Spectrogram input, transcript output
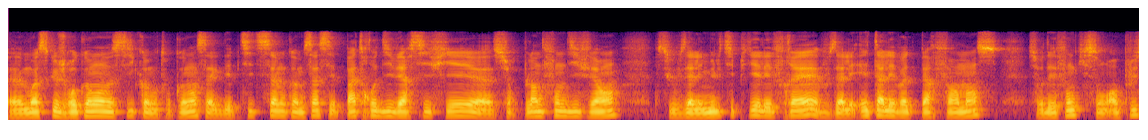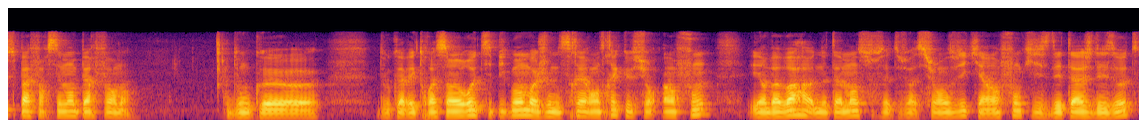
Euh, moi, ce que je recommande aussi quand on commence avec des petites sommes comme ça, c'est pas trop diversifier euh, sur plein de fonds différents, parce que vous allez multiplier les frais, vous allez étaler votre performance sur des fonds qui sont en plus pas forcément performants. Donc, donc avec 300 euros, typiquement, moi je ne serais rentré que sur un fonds. Et on va voir notamment sur cette assurance vie qu'il y a un fonds qui se détache des autres.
